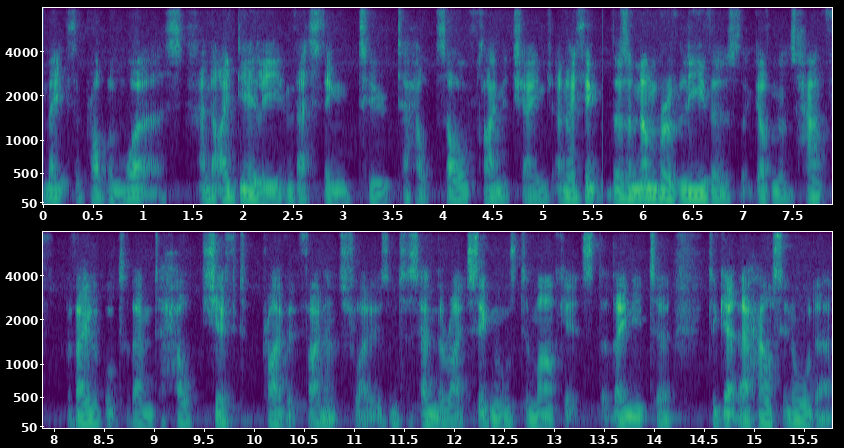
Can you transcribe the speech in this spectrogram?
make the problem worse and ideally investing to to help solve climate change and i think there's a number of levers that governments have available to them to help shift private finance flows and to send the right signals to markets that they need to to get their house in order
